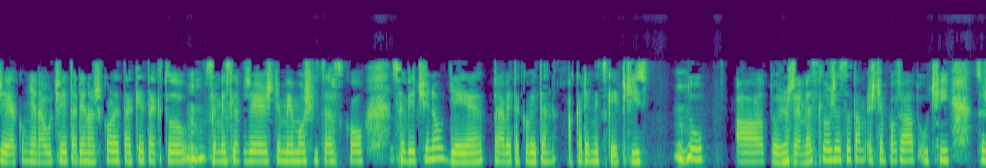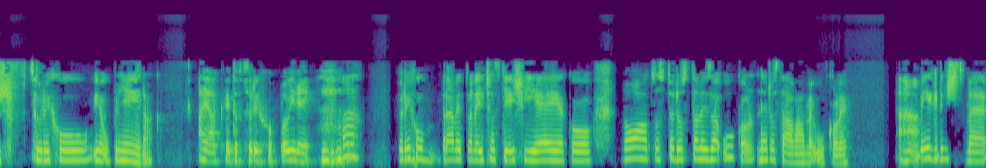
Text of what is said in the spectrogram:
že jako mě naučí tady na škole taky, tak to uh-huh. si myslím, že ještě mimo Švýcarsko se většinou děje právě takový ten akademický přístup, uh-huh a to řemeslo, že se tam ještě pořád učí, což v Curychu je úplně jinak. A jak je to v Curychu? Povídej. V Curychu právě to nejčastější je jako, no a co jste dostali za úkol? Nedostáváme úkoly. Aha. My, když jsme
